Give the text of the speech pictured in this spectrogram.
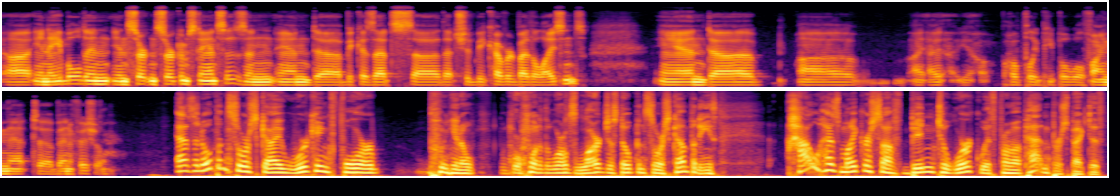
enabled in, in certain circumstances, and and because that's that should be covered by the license and uh, uh, I, I, you know, hopefully people will find that uh, beneficial. As an open source guy working for, you know, one of the world's largest open source companies, how has Microsoft been to work with from a patent perspective?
